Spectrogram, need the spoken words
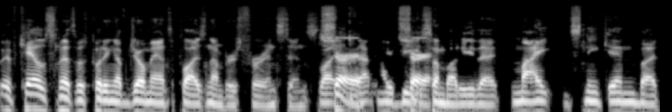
if Caleb Smith was putting up Joe Mantiply's numbers, for instance, like Sure, that might be sure. somebody that might sneak in. But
